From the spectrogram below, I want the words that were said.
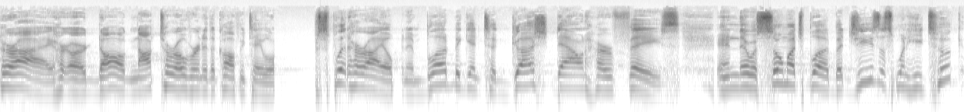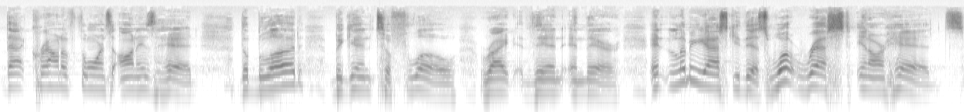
her eye. Her, our dog knocked her over into the coffee table, split her eye open, and blood began to gush down her face. And there was so much blood. But Jesus, when he took that crown of thorns on his head, the blood began to flow right then and there. And let me ask you this what rests in our heads?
